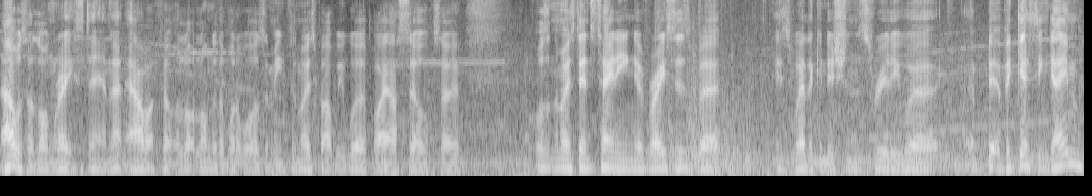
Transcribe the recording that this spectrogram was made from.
that was a long race. Damn, that hour felt a lot longer than what it was. I mean, for the most part, we were by ourselves, so it wasn't the most entertaining of races, but his weather conditions really were a bit of a guessing game.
